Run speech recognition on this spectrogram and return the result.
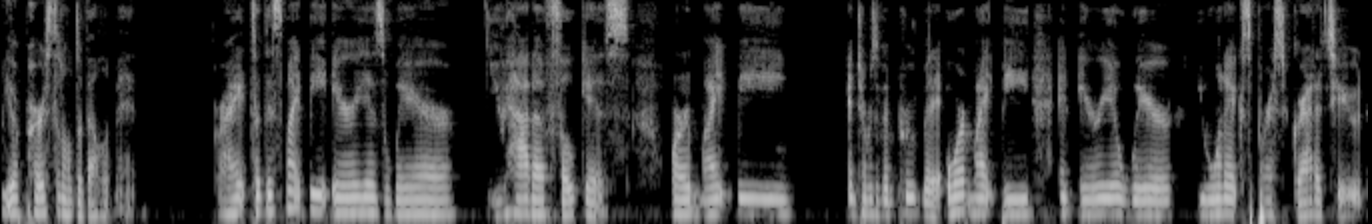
your personal development, right? So this might be areas where you had a focus or it might be in terms of improvement, or it might be an area where you want to express gratitude.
